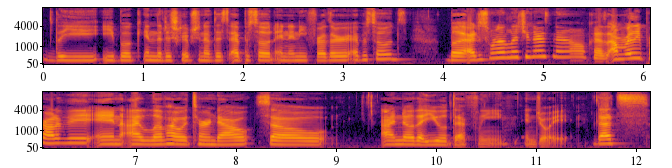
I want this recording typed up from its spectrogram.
the ebook in the description of this episode and any further episodes. But I just want to let you guys know because I'm really proud of it and I love how it turned out. So I know that you will definitely enjoy it. That's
